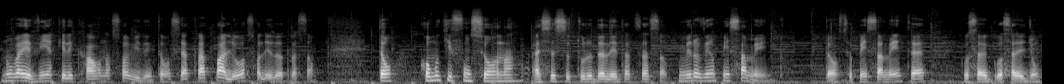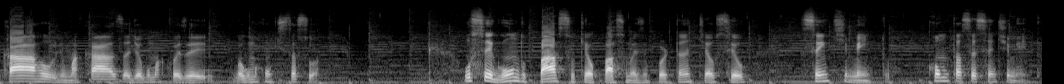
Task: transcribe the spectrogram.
Não vai vir aquele carro na sua vida. Então você atrapalhou a sua lei da atração. Então, como que funciona essa estrutura da lei da atração? Primeiro vem o pensamento. Então, seu pensamento é você gostaria de um carro, de uma casa, de alguma coisa, alguma conquista sua. O segundo passo, que é o passo mais importante, é o seu sentimento. Como está o seu sentimento?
